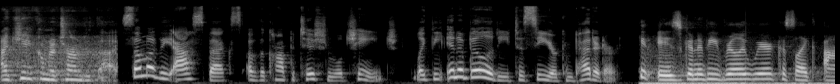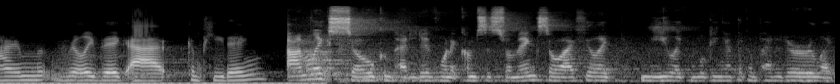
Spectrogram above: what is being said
I can't come to terms with that. Some of the aspects of the competition will change, like the inability to see your competitor. It is going to be really weird because, like, I'm really big at competing. I'm like so competitive when it comes to swimming, so I feel like me, like, looking at the competitor, like,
